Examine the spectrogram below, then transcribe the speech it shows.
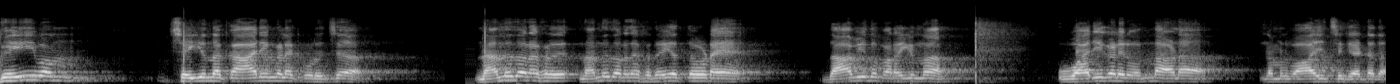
ദൈവം ചെയ്യുന്ന കാര്യങ്ങളെക്കുറിച്ച് നന്ദി നിറ നന്ദി നിറഞ്ഞ ഹൃദയത്തോടെ ദാവീദ് പറയുന്ന വരികളിൽ ഒന്നാണ് നമ്മൾ വായിച്ച് കേട്ടത്.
